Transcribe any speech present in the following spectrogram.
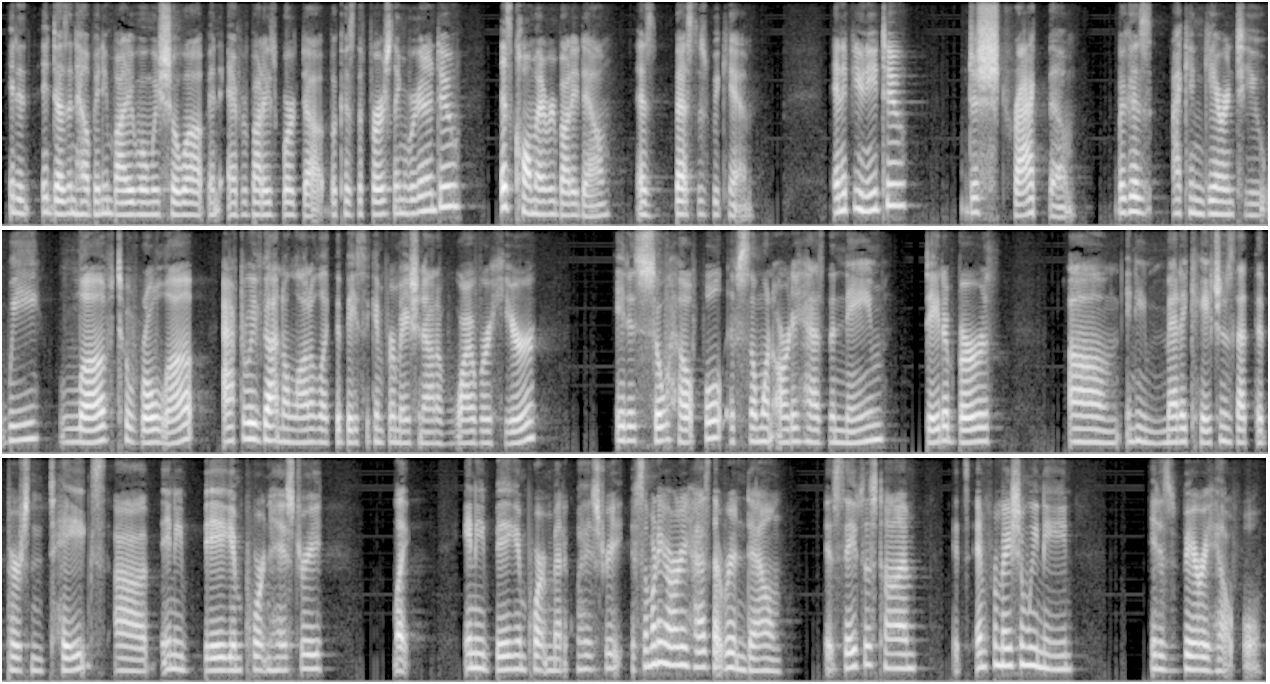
It, it doesn't help anybody when we show up and everybody's worked up because the first thing we're going to do is calm everybody down as best as we can. And if you need to, distract them because I can guarantee you we love to roll up after we've gotten a lot of like the basic information out of why we're here. It is so helpful if someone already has the name, date of birth, um, any medications that the person takes, uh, any big important history, like any big important medical history. If somebody already has that written down, it saves us time. It's information we need. It is very helpful.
